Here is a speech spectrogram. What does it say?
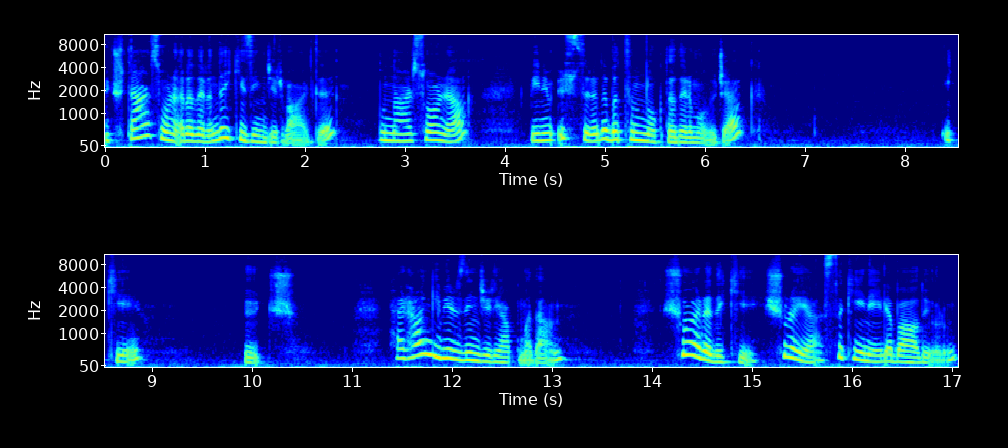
3'ten sonra aralarında 2 zincir vardı. Bunlar sonra benim üst sırada batım noktalarım olacak. 2 3 herhangi bir zincir yapmadan şu aradaki şuraya sık iğne ile bağlıyorum.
